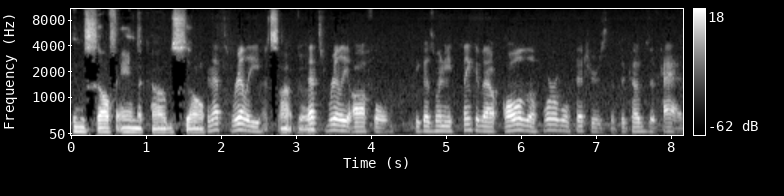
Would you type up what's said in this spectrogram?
himself and the Cubs. So and that's really that's not good. That's really awful because when you think about all the horrible pitchers that the Cubs have had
